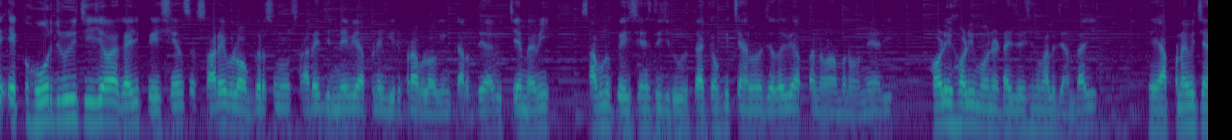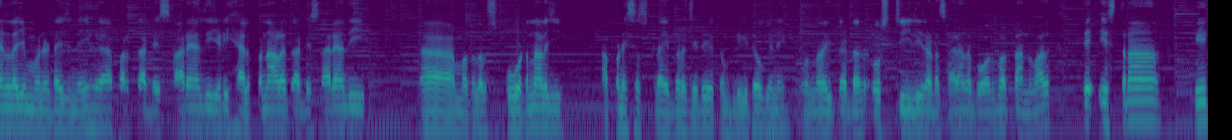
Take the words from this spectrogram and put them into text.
ਤੇ ਇੱਕ ਹੋਰ ਜ਼ਰੂਰੀ ਚੀਜ਼ ਉਹ ਹੈਗਾ ਜੀ ਪੇਸ਼ੈਂਸ ਸਾਰੇ ਵਲੌਗਰਸ ਨੂੰ, ਸਾਰੇ ਜਿੰਨੇ ਵੀ ਆਪਣੇ ਵੀਰ ਭਰਾ ਵਲੌਗਿੰਗ ਕਰਦੇ ਆ, ਵਿੱਚੇ ਮੈਂ ਵੀ ਸਭ ਨੂੰ ਪੇਸ਼ੈਂਸ ਦੀ ਜ਼ਰੂਰਤ ਹੈ ਕਿਉਂਕਿ ਚੈਨਲ ਜਦੋਂ ਵੀ ਆਪਾਂ ਨਵਾਂ ਬਣਾਉਂਦੇ ਆ ਜੀ ਹੌਲੀ ਹੌਲੀ ਮੋਨੇਟਾਈਜੇਸ਼ਨ ਵੱਲ ਜਾਂਦਾ ਜੀ। ਤੇ ਆਪਣਾ ਵੀ ਚੈਨਲ ਅਜੇ ਮੋਨੇਟਾਈਜ਼ ਨਹੀਂ ਹੋਇਆ, ਪਰ ਤੁਹਾਡੇ ਸਾਰਿਆਂ ਦੀ ਜਿਹੜੀ ਹੈਲਪ ਨਾਲ, ਤੁਹਾਡੇ ਸਾਰਿਆਂ ਦੀ ਮਤਲਬ ਸਪੋਰਟ ਨਾਲ ਜੀ ਆਪਣੇ ਸਬਸਕ੍ਰਾਈਬਰ ਜਿਹੜੇ ਕੰਪਲੀਟ ਹੋ ਗਏ ਨੇ, ਉਹਨਾਂ ਲਈ ਤੁਹਾਡਾ, ਉਸ ਚੀਜ਼ ਲਈ ਤੁਹਾਡਾ ਸਾਰਿਆਂ ਦਾ ਬਹੁਤ ਬਹੁਤ ਧੰਨਵਾਦ। ਤੇ ਇਸ ਤਰ੍ਹਾਂ ਇਹ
